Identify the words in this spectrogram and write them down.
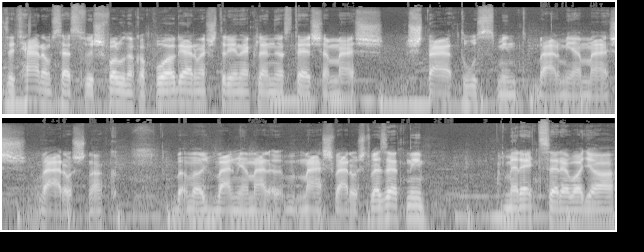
tehát egy 300 fős falunak a polgármesterének lenni, az teljesen más státusz, mint bármilyen más városnak, vagy bármilyen más várost vezetni. mert egyszerre vagy a,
